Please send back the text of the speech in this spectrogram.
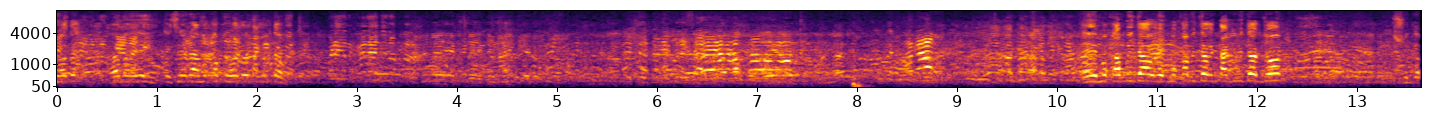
আপনারা, হতো এই এই ছেলেটা মুকাবিল হতো তাকে দাও। এই শুনতে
